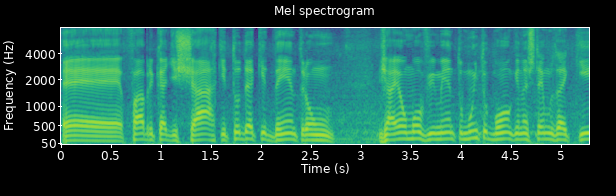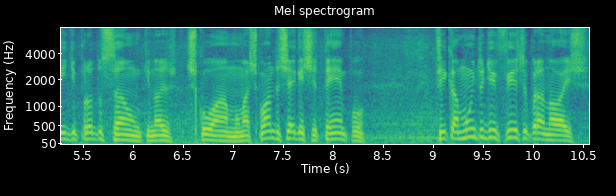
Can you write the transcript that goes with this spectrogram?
é, fábrica de charque, tudo aqui dentro. Um, já é um movimento muito bom que nós temos aqui de produção, que nós escoamos. Mas quando chega este tempo, fica muito difícil para nós.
